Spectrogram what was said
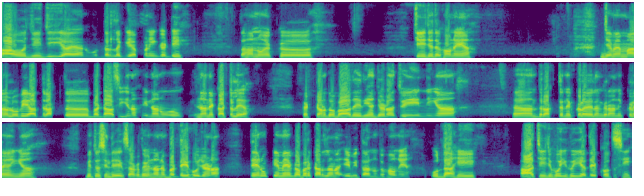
ਆਓ ਜੀ ਜੀ ਆਇਆਂ ਨੂੰ। ਉਧਰ ਲੱਗੇ ਆਪਣੀ ਗੱਡੀ। ਤੁਹਾਨੂੰ ਇੱਕ ਚੀਜ਼ ਦਿਖਾਉਨੇ ਆ। ਜਿਵੇਂ ਮੰਨ ਲਓ ਵੀ ਆ ਦਰਖਤ ਵੱਡਾ ਸੀ ਨਾ? ਇਹਨਾਂ ਨੂੰ ਇਹਨਾਂ ਨੇ ਕੱਟ ਲਿਆ। ਕੱਟਣ ਤੋਂ ਬਾਅਦ ਇਹਦੀਆਂ ਜੜਾਂ ਚੋਂ ਹੀ ਇੰਨੀਆਂ ਅਹ, ਦਰਖਤ ਨਿਕਲੇ ਲੰਗਰਾਂ ਨਿਕਲੇ ਆਈਆਂ। ਵੀ ਤੁਸੀਂ ਦੇਖ ਸਕਦੇ ਹੋ ਇਹਨਾਂ ਨੇ ਵੱਡੇ ਹੋ ਜਾਣਾ ਤੇ ਇਹਨੂੰ ਕਿਵੇਂ ਕਵਰ ਕਰ ਲੈਣਾ ਇਹ ਵੀ ਤੁਹਾਨੂੰ ਦਿਖਾਉਨੇ ਆ। ਉਦਾਂ ਹੀ ਆ ਚੀਜ਼ ਹੋਈ ਹੋਈ ਆ ਦੇਖੋ ਤੁਸੀਂ।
